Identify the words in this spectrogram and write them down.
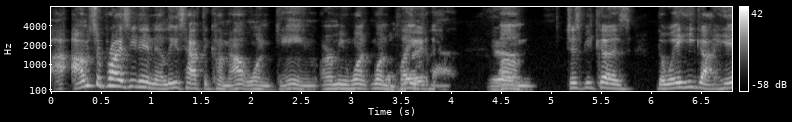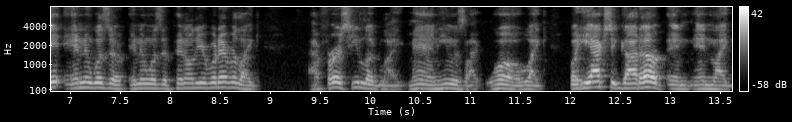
I, am surprised he didn't at least have to come out one game or I mean one one play for that. Yeah. Um, just because the way he got hit and it was a and it was a penalty or whatever, like at first he looked like man, he was like, whoa, like but he actually got up and, and like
